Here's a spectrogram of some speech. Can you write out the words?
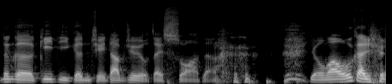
那个 Giddy 跟 J Dub 就有在刷这样，有吗？我感觉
